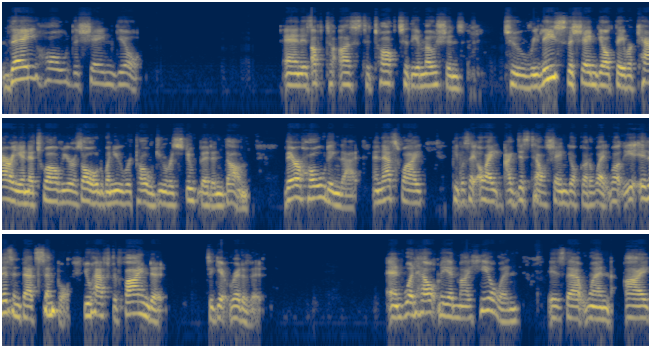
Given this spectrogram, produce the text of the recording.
they hold the shame guilt. And it's up to us to talk to the emotions to release the shame guilt they were carrying at 12 years old when you were told you were stupid and dumb. They're holding that. And that's why people say, oh, I, I just tell shame guilt go away. Well, it, it isn't that simple. You have to find it to get rid of it. And what helped me in my healing is that when I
